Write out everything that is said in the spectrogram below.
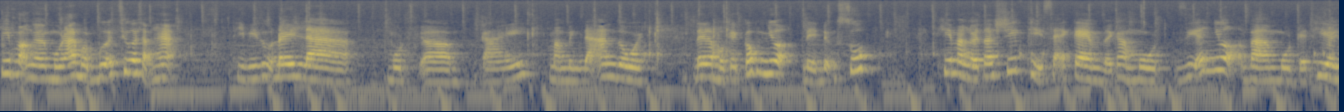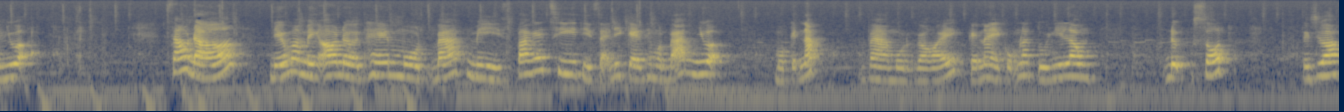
khi mọi người muốn ăn một bữa trưa chẳng hạn thì ví dụ đây là một uh, cái mà mình đã ăn rồi. Đây là một cái cốc nhựa để đựng súp. Khi mà người ta ship thì sẽ kèm với cả một dĩa nhựa và một cái thìa nhựa. Sau đó nếu mà mình order thêm một bát mì spaghetti thì sẽ đi kèm thêm một bát nhựa một cái nắp và một gói. Cái này cũng là túi ni lông đựng sốt. Được chưa?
